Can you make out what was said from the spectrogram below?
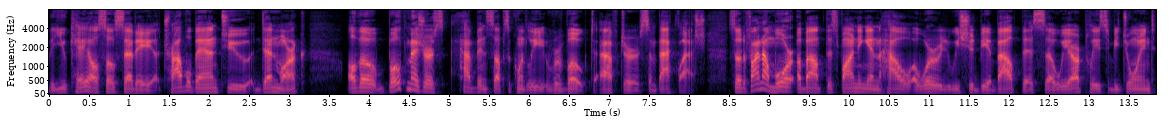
The UK also set a travel ban to Denmark although both measures have been subsequently revoked after some backlash. So, to find out more about this finding and how worried we should be about this, uh, we are pleased to be joined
